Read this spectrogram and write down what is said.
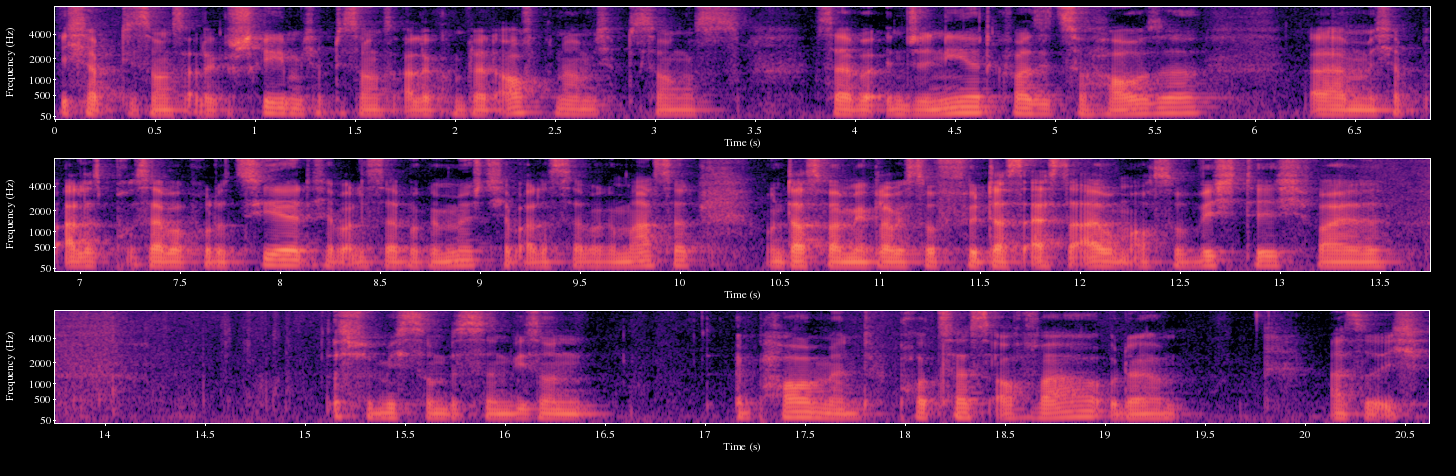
ich habe die Songs alle geschrieben, ich habe die Songs alle komplett aufgenommen, ich habe die Songs selber ingeniert quasi zu Hause. Ähm, ich habe alles selber produziert, ich habe alles selber gemischt, ich habe alles selber gemastert. Und das war mir, glaube ich, so für das erste Album auch so wichtig, weil das für mich so ein bisschen wie so ein Empowerment-Prozess auch war. Oder also ich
